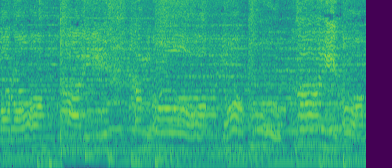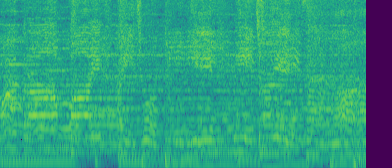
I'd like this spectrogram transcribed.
บ่ร้องไห้ตั้งโอกยกผู้ใครออกมากราบไหว้ให้โชคดีมีชัยสา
